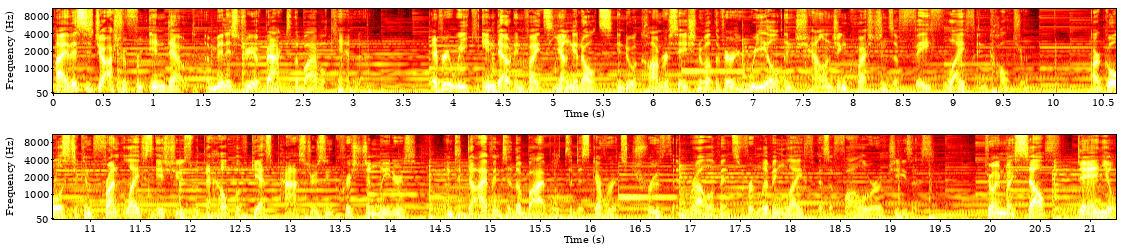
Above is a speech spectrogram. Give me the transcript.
Hi, this is Joshua from In Doubt, a ministry of Back to the Bible Canada. Every week, In Doubt invites young adults into a conversation about the very real and challenging questions of faith, life, and culture. Our goal is to confront life's issues with the help of guest pastors and Christian leaders, and to dive into the Bible to discover its truth and relevance for living life as a follower of Jesus. Join myself, Daniel,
